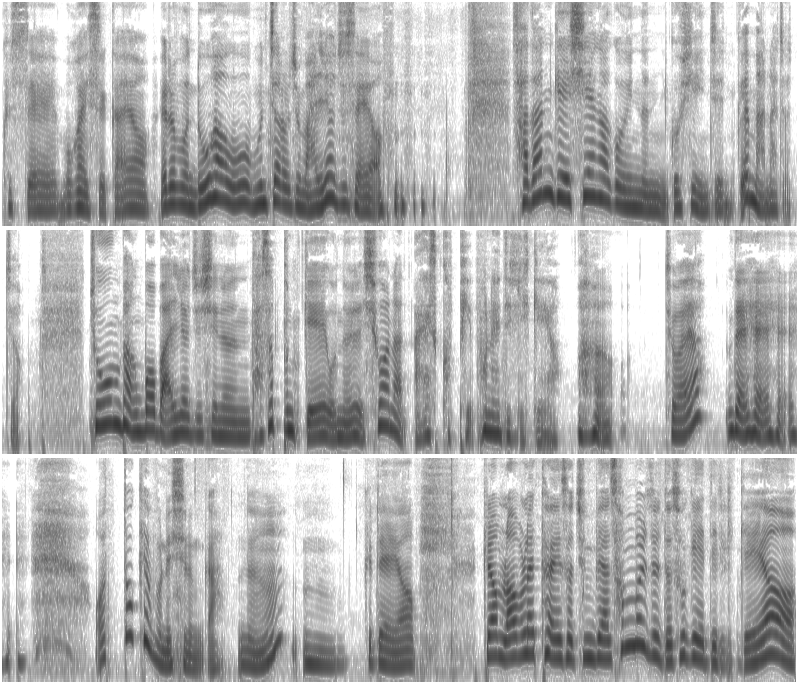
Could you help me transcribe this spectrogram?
글쎄, 뭐가 있을까요? 여러분, 노하우 문자로 좀 알려주세요. 4단계 시행하고 있는 곳이 이제 꽤 많아졌죠. 좋은 방법 알려주시는 다섯 분께 오늘 시원한 아이스 커피 보내드릴게요. 좋아요? 네. 어떻게 보내시는가? 음, 음, 그래요. 그럼 러브레터에서 준비한 선물들도 소개해 드릴게요.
